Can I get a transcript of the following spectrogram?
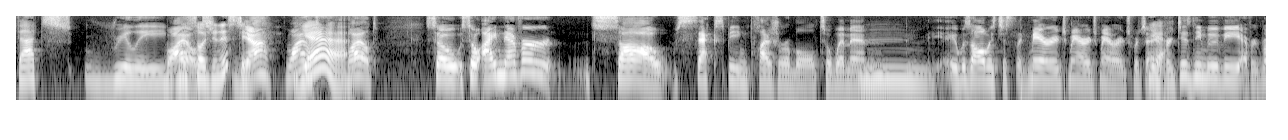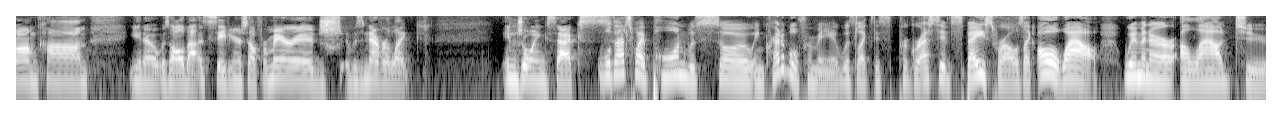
That's really wild. misogynistic. Yeah, wild. Yeah. wild. So, so I never saw sex being pleasurable to women. It was always just like marriage, marriage, marriage. Which Mm. Yeah. every Disney movie, every rom com, you know, it was all about saving yourself for marriage. It was never like enjoying sex. Well, that's why porn was so incredible for me. It was like this progressive space where I was like, oh, wow, women are allowed to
